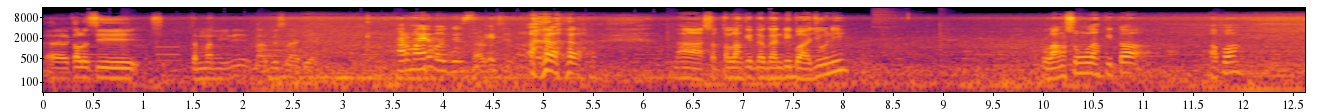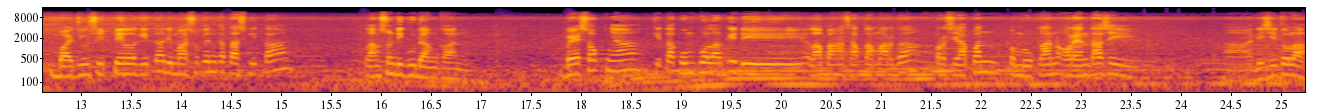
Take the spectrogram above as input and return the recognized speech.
Eh, kalau si si teman ini bagus lah dia karmanya bagus. Nah, setelah kita ganti baju nih, langsunglah kita apa? Baju sipil kita dimasukin ke tas kita, langsung digudangkan. Besoknya kita kumpul lagi di lapangan Sabta Marga persiapan pembukaan orientasi. Nah, di situlah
